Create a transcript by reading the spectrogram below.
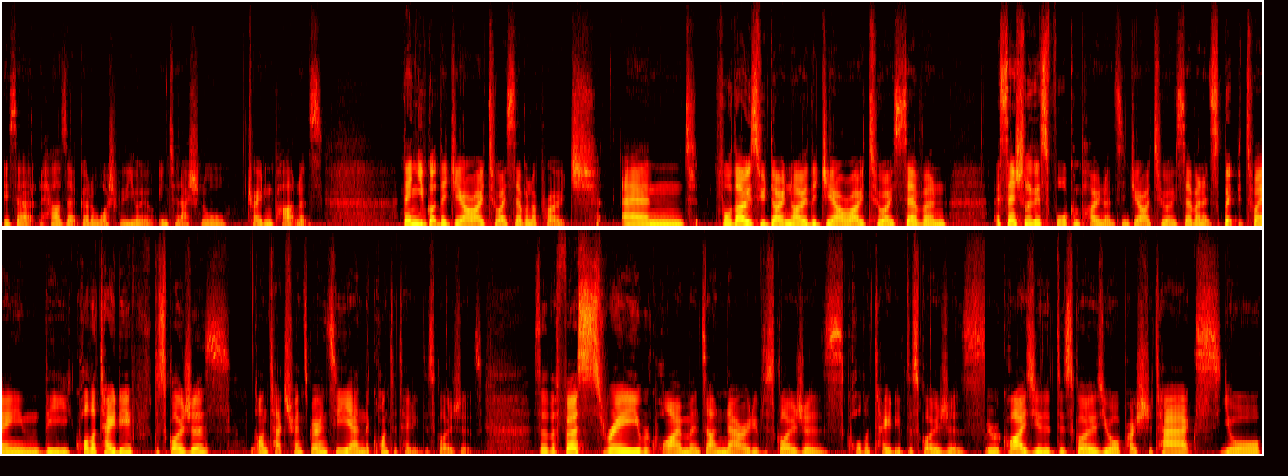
is that how's that going to wash with your international trading partners? Then you've got the GRI 207 approach. And for those who don't know the GRI 207, essentially there's four components in GRI 207. It's split between the qualitative disclosures on tax transparency and the quantitative disclosures. So the first three requirements are narrative disclosures, qualitative disclosures. It requires you to disclose your approach to tax, your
